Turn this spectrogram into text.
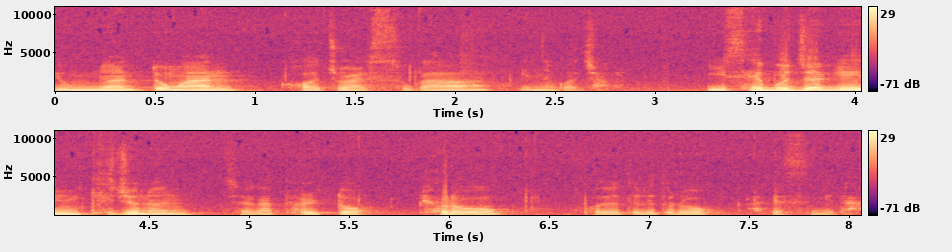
6년 동안 거주할 수가 있는 거죠. 이 세부적인 기준은 제가 별도 표로 보여드리도록 하겠습니다.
